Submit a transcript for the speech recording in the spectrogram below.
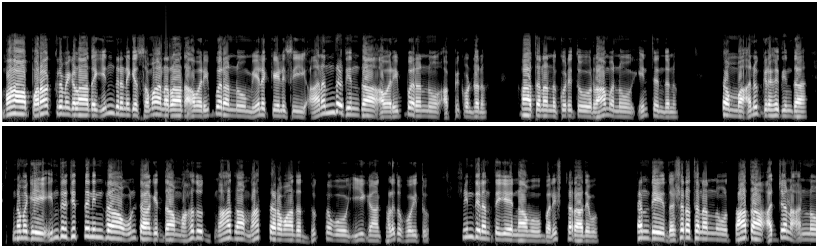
ಮಹಾಪರಾಕ್ರಮಿಗಳಾದ ಇಂದ್ರನಿಗೆ ಸಮಾನರಾದ ಅವರಿಬ್ಬರನ್ನು ಮೇಲಕ್ಕೇಳಿಸಿ ಆನಂದದಿಂದ ಅವರಿಬ್ಬರನ್ನು ಅಪ್ಪಿಕೊಂಡನು. ಆತನನ್ನು ಕುರಿತು ರಾಮನು ಇಂತೆಂದನು, ತಮ್ಮ ಅನುಗ್ರಹದಿಂದ ನಮಗೆ ಇಂದ್ರಜಿತ್ತನಿಂದ ಉಂಟಾಗಿದ್ದ ಮಹದು, ಮಹದ ಮಹತ್ತರವಾದ ದುಃಖವು ಈಗ ಕಳೆದು ಹೋಯಿತು ಹಿಂದಿನಂತೆಯೇ ನಾವು ಬಲಿಷ್ಠರಾದೆವು. ತಂದೆ ದಶರಥನನ್ನು, ತಾತ ಅಜ್ಜನ ಅನ್ನು,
